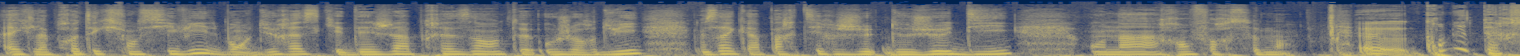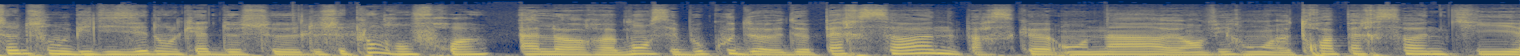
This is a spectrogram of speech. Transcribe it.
avec la protection civile. Bon, du reste qui est déjà présente aujourd'hui, mais c'est vrai qu'à partir de jeudi, on a un renforcement. combien de personnes sont mobilisées dans le cadre de ce de ce plan grand froid Alors, euh, bon, c'est beaucoup de, personnes parce qu'on a euh, environ euh, trois personnes qui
